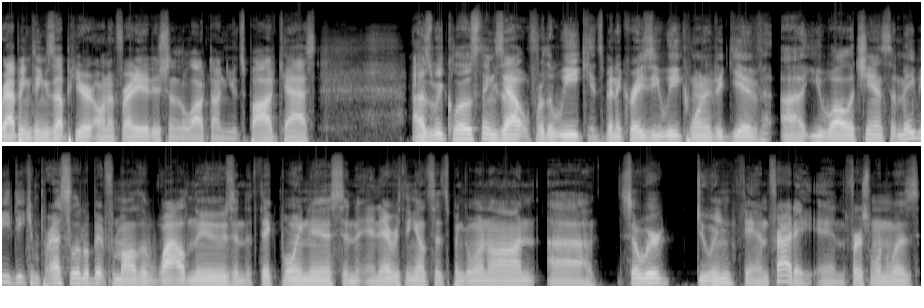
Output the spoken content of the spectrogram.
Wrapping things up here on a Friday edition of the Locked On Utes podcast. As we close things out for the week, it's been a crazy week. Wanted to give uh, you all a chance to maybe decompress a little bit from all the wild news and the thick boyness and, and everything else that's been going on. Uh, so we're doing Fan Friday. And the first one was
